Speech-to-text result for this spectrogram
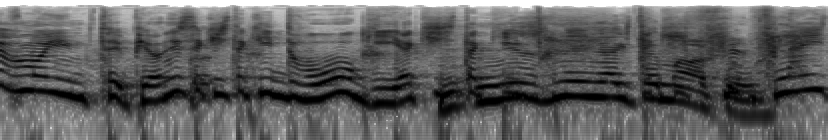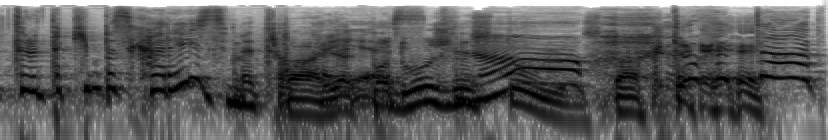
nie w moim typie. On jest jakiś taki długi, jakiś taki. Nie zmieniaj taki tematu. fl- Flajter, taki bez charyzmy trochę. Tak, jak jest. podłużny no, stół jest, tak. Trochę tak,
